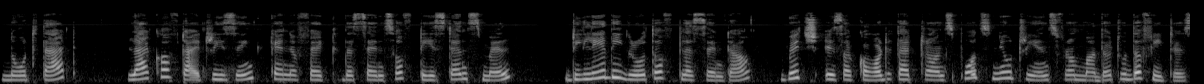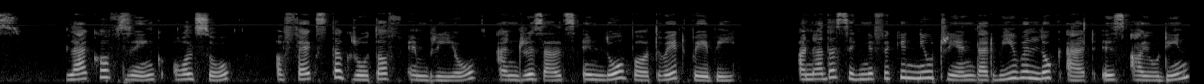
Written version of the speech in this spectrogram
Note that lack of dietary zinc can affect the sense of taste and smell, delay the growth of placenta, which is a cord that transports nutrients from mother to the fetus. Lack of zinc also affects the growth of embryo and results in low birth weight baby. Another significant nutrient that we will look at is iodine.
